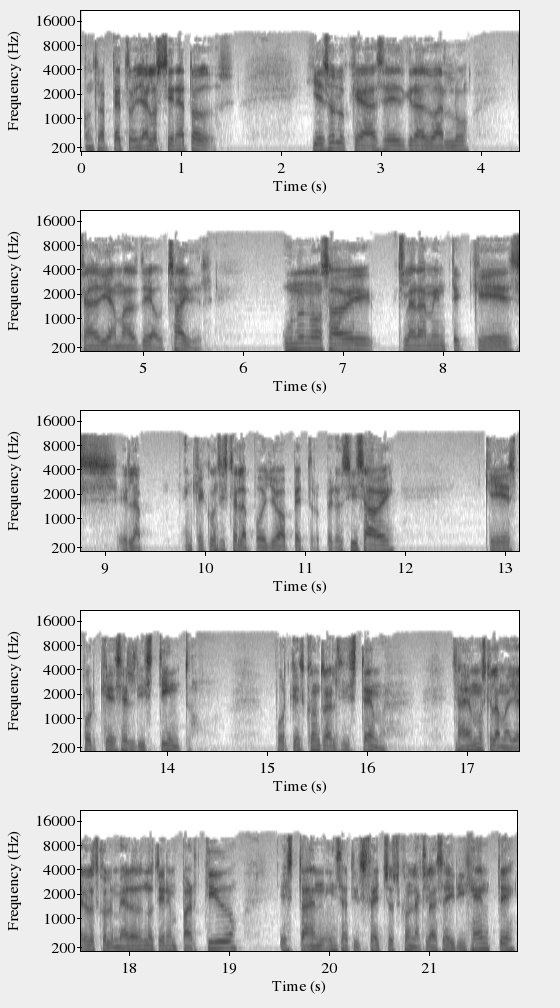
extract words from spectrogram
contra Petro, ya los tiene a todos. Y eso lo que hace es graduarlo cada día más de outsider. Uno no sabe claramente qué es el en qué consiste el apoyo a Petro, pero sí sabe que es porque es el distinto, porque es contra el sistema. Sabemos que la mayoría de los colombianos no tienen partido, están insatisfechos con la clase dirigente,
